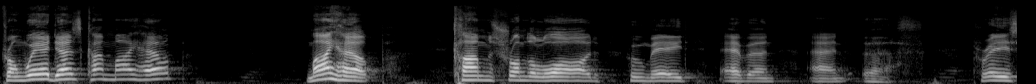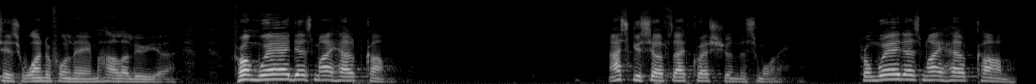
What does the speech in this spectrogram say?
From where does come my help? My help comes from the Lord who made heaven and earth. Praise his wonderful name. Hallelujah. From where does my help come? Ask yourself that question this morning. From where does my help come?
